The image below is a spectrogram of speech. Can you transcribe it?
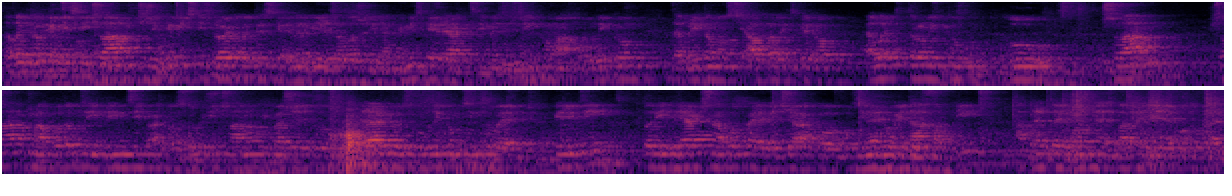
elektrochemický článok, čiže chemický zdroj elektrickej energie je založený na chemickej reakcii medzi zinkom a uhlikom za prítomnosti alkalického elektrolitu lúhu. Člán, článok má podobný princíp ako suchý článok, iba že tu reagujú s uhlíkom zinkové filmy, ktorých reakčná plocha je väčšia ako u násobky a preto je možné z batérie odobrať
